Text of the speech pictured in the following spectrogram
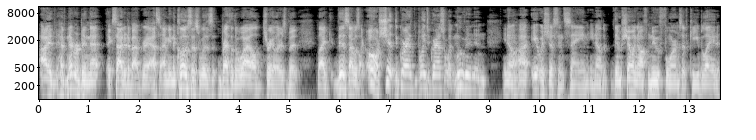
I have never been that excited about grass. I mean, the closest was Breath of the Wild trailers, but like this, I was like, oh shit, the grass, the blades of grass are like moving, and you know, uh, it was just insane. You know, the, them showing off new forms of Keyblade,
